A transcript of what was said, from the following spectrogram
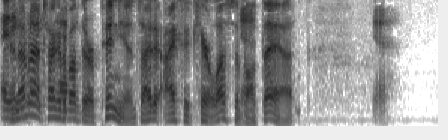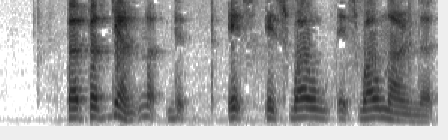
and I'm not talking um, about their opinions. I, I could care less about that. But but yeah, it's it's well it's well known that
